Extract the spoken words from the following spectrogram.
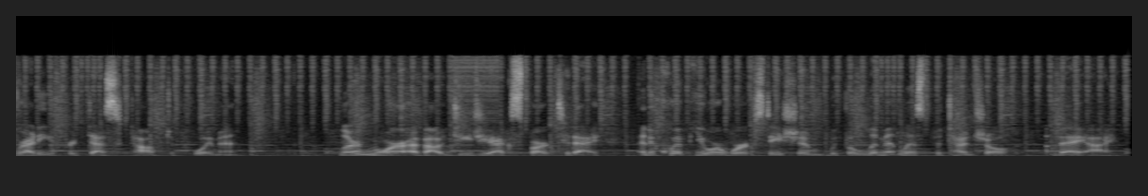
ready for desktop deployment. Learn more about DGX Spark today and equip your workstation with the limitless potential of AI.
